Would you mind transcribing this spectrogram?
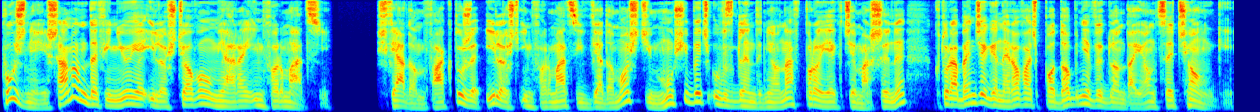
Później Shannon definiuje ilościową miarę informacji. Świadom faktu, że ilość informacji w wiadomości musi być uwzględniona w projekcie maszyny, która będzie generować podobnie wyglądające ciągi.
